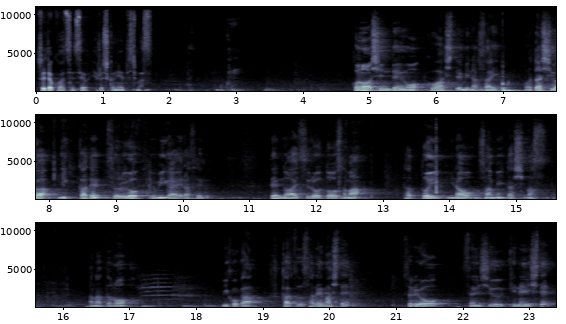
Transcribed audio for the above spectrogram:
それでは小松先生よろしくお願いいたします。この神殿を壊してみなさい私は3日でそれをよみがえらせる天の愛するお父様たっとい皆を賛美いたしますあなたの御子が復活されましてそれを先週記念して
